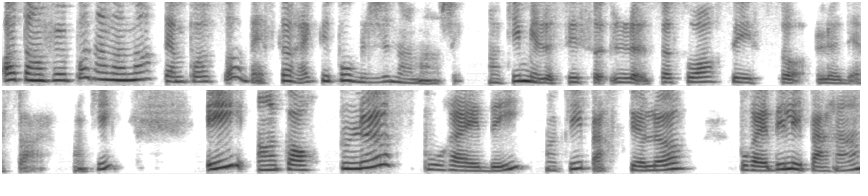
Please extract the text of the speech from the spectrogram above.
Ah, t'en veux pas d'ananas, t'aimes pas ça? Ben c'est correct, t'es pas obligé d'en manger. OK? Mais ce soir, c'est ça, le dessert. OK? Et encore plus pour aider, OK? Parce que là, pour aider les parents,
